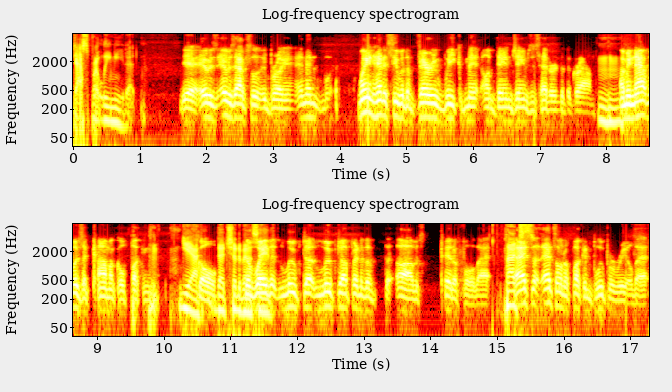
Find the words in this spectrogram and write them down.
desperately need it. Yeah, it was it was absolutely brilliant. And then Wayne Hennessy with a very weak mitt on Dan James's header into the ground. hmm I mean, that was a comical fucking Yeah, goal. that should have been the way save. that looped up looped up into the, the oh, it was pitiful. That That's, that's that's on a fucking blooper reel. That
